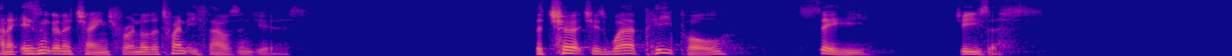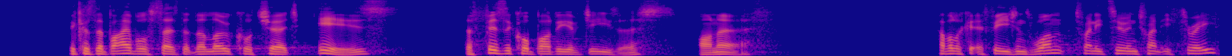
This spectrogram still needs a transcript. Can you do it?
and it isn't going to change for another 20,000 years. The church is where people see Jesus. Because the Bible says that the local church is the physical body of Jesus on earth. Have a look at Ephesians 1 22 and 23.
